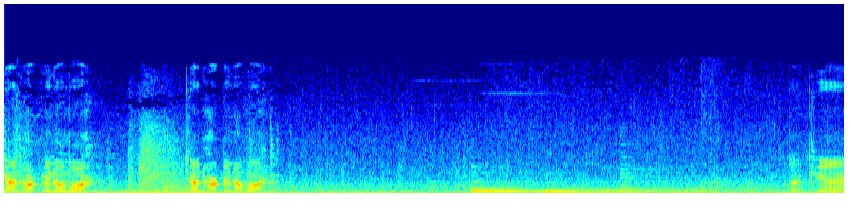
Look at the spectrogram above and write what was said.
Can't hurt me no more. Can't hurt me no more. Okay.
